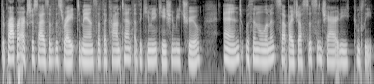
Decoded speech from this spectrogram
The proper exercise of this right demands that the content of the communication be true and, within the limits set by justice and charity, complete.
